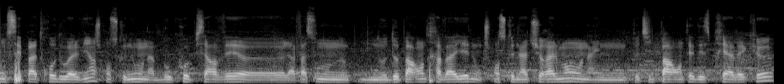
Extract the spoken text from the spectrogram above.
On ne sait pas trop d'où elle vient. Je pense que nous, on a beaucoup observé la façon dont nos, deux parents travaillaient. Donc je pense que naturellement, on a une petite parenté d'esprit avec eux.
